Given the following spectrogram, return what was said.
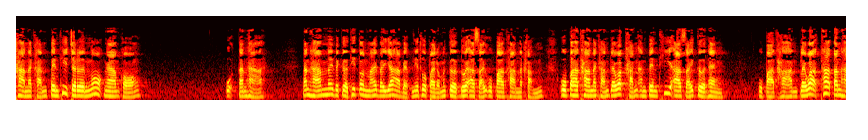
ทานขันเป็นที่เจริญงอกงามของอุตันหา ตันหาไม่ไปเกิดที่ต้นไม้ใบหญ้าแบบนี้ทั่วไปหรอกมันเกิดโดยอาศัยอุปาทานขันอุปาทานขันแปลว่าขันอันเป็นที่อาศัยเกิดแห่งอุปาทาน แปลว่าถ้าตันหา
